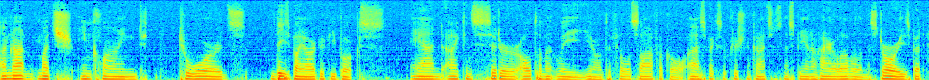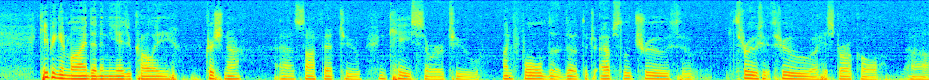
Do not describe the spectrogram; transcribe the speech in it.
I'm not much inclined towards these biography books and I consider ultimately, you know, the philosophical aspects of Krishna consciousness being a higher level than the stories, but keeping in mind that in the age of Kali, Krishna uh, saw fit to encase or to unfold the, the, the absolute truth through through uh, historical uh,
